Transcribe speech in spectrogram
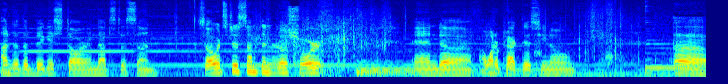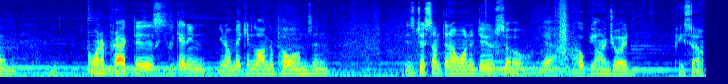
under the biggest star, and that's the sun. So it's just something real short, and uh, I want to practice, you know. Um, I want to practice getting, you know, making longer poems, and it's just something I want to do. So, yeah, I hope y'all enjoyed. Peace out.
